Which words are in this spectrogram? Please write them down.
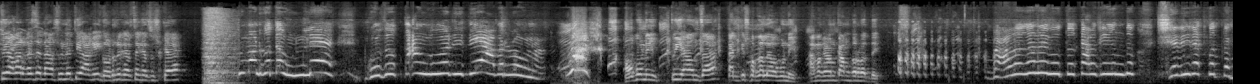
তুই আমার কাছে না শুনে তুই আগে ঘটনের কাছে গেছিস কে? হবনি তুই হাম যা কালকে সকালে হবনি আমাকে এখন কাম করবার দে। ভালো করে কালকে কিন্তু সেরি রাখ করতাম।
